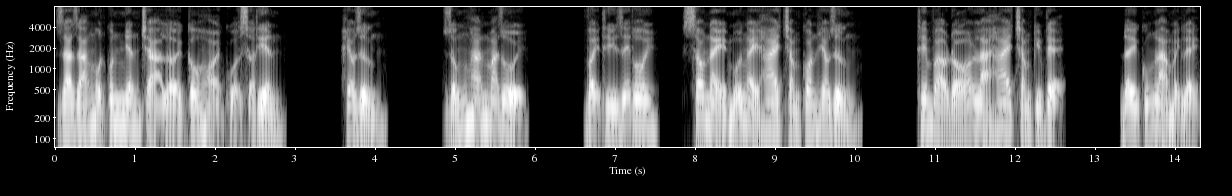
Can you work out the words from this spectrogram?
ra dáng một quân nhân trả lời câu hỏi của sở thiên. Heo rừng. Giống hãn mã rồi. Vậy thì dễ thôi, sau này mỗi ngày hai trăm con heo rừng. Thêm vào đó là hai trăm kim tệ. Đây cũng là mệnh lệnh.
